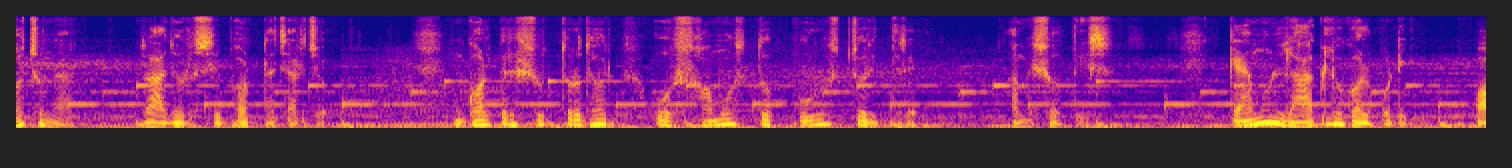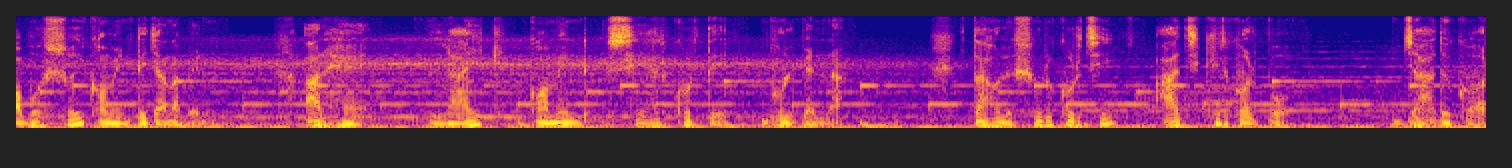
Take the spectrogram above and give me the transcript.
রচনা রাজর্ষি ভট্টাচার্য। গল্পের সূত্রধর ও সমস্ত পুরুষ চরিত্রে আমি সতীশ। কেমন লাগল গল্পটি অবশ্যই কমেন্টে জানাবেন। আর হ্যাঁ লাইক, কমেন্ট, শেয়ার করতে ভুলবেন না। তাহলে শুরু করছি আজকের গল্প। জাদুকর।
